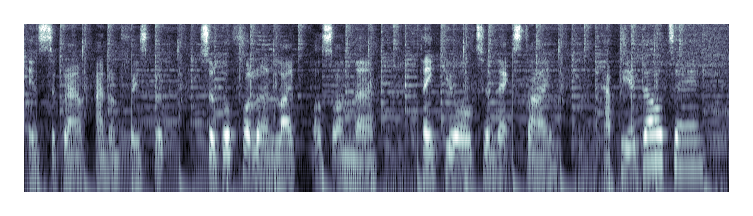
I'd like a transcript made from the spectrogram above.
Instagram and on Facebook. So go follow and like us on there. Thank you all till next time. Happy adulting!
